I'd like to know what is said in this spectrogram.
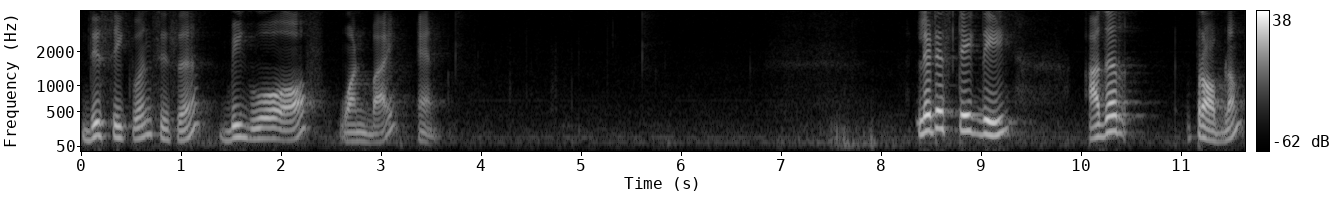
this sequence is a big O of 1 by n. Let us take the other problem.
